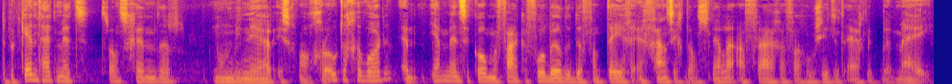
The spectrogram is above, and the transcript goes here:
De bekendheid met transgender non-binair is gewoon groter geworden. En ja, mensen komen vaker voorbeelden ervan tegen en gaan zich dan sneller afvragen van hoe zit het eigenlijk bij mij?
